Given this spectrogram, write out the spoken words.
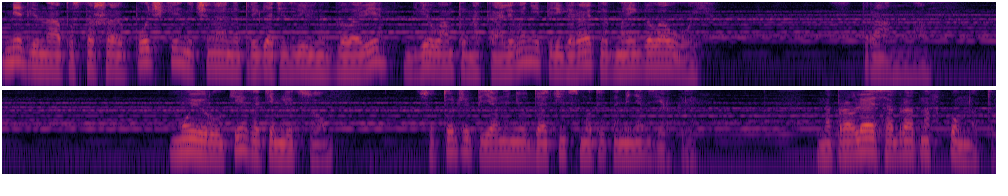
Медленно опустошаю почки, начинаю напрягать извилины в голове. Две лампы накаливания перегорают над моей головой. Странно. Мою руки, затем лицо. Все тот же пьяный неудачник смотрит на меня в зеркале. Направляюсь обратно в комнату.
